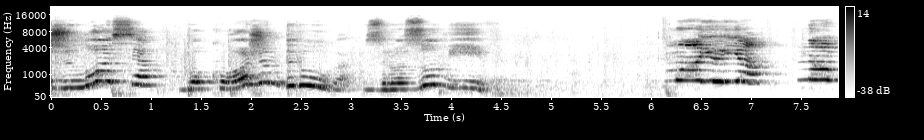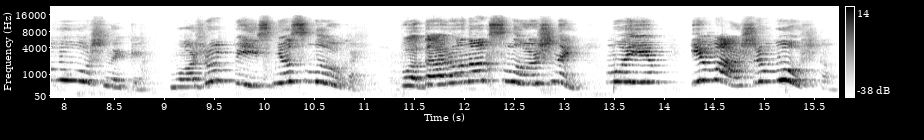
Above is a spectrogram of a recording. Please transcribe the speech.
прижилося, бо кожен друга зрозумів. Маю я навушники, можу пісню слухати. Подарунок слушний моїм і вашим вушкам.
